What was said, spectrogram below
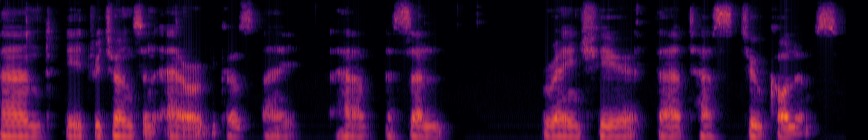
And it returns an error because I have a cell range here that has two columns.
